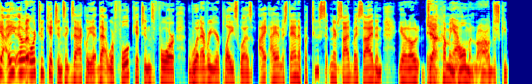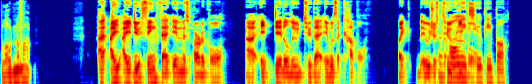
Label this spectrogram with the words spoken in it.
yeah eh, or, But- or two kitchens exactly that were full kitchens for whatever your place was i i understand it but two sitting there side by side and you know jeff Yeah. coming Yeah. home and "Oh, i'll just keep loading them up I, I, I do think that in this article, uh, it did allude to that it was a couple. Like it was just it was two only people. two people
